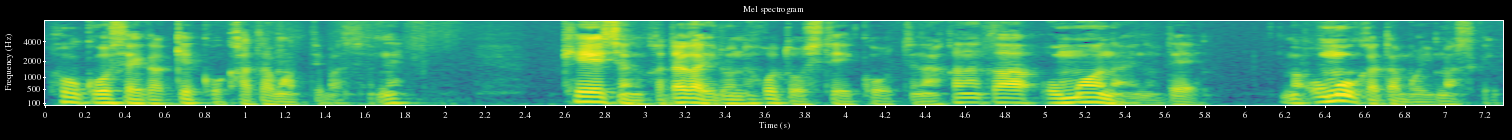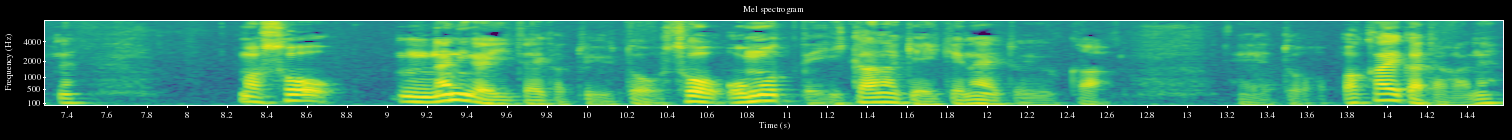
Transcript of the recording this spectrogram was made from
方向性が結構固まってますよね。経営者の方がいろんなことをしていこうってなかなか思わないので、まあ、思う方もいますけどね、まあ、そう何が言いたいかというとそう思っていかなきゃいけないというか、えー、と若い方がね、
